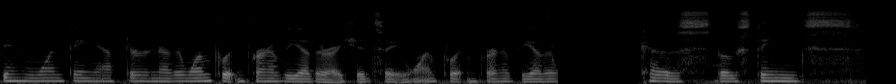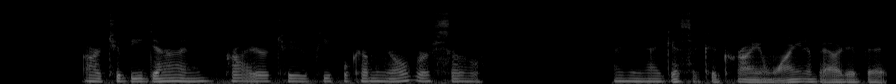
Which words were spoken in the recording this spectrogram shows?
been one thing after another, one foot in front of the other, I should say, one foot in front of the other. Because those things are to be done prior to people coming over, so I mean, I guess I could cry and whine about it, but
